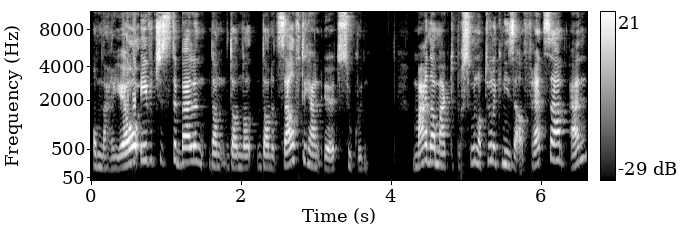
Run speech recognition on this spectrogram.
om naar jou eventjes te bellen dan, dan, dan het zelf te gaan uitzoeken. Maar dat maakt de persoon natuurlijk niet zelfredzaam en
